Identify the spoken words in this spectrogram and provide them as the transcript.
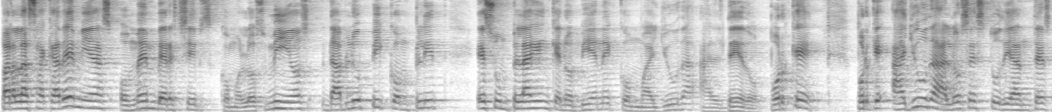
Para las academias o memberships como los míos, WP Complete es un plugin que nos viene como ayuda al dedo. ¿Por qué? Porque ayuda a los estudiantes.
